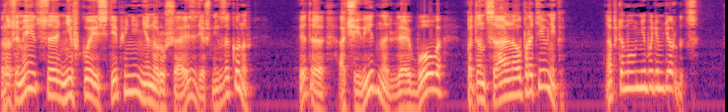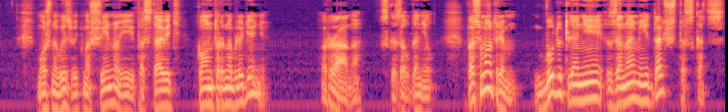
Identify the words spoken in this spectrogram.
Разумеется, ни в коей степени не нарушая здешних законов. Это очевидно для любого потенциального противника. А потому не будем дергаться. Можно вызвать машину и поставить контрнаблюдение. «Рано», — сказал Данил. «Посмотрим, будут ли они за нами и дальше таскаться».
